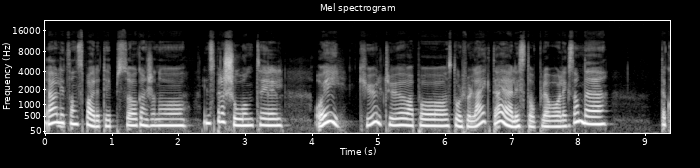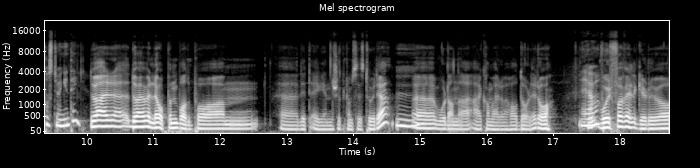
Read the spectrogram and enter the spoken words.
Ja, litt sånn sparetips og kanskje noe inspirasjon til Oi, kult, hun var på storfuglleik. Det har jeg lyst til å oppleve òg, liksom. Det, det koster jo ingenting. Du er, du er veldig åpen både på um, eh, ditt egen sykdomshistorie, Mm. uh, hvordan det kan være å ha dårlig råd. ja. Hvorfor velger du å,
